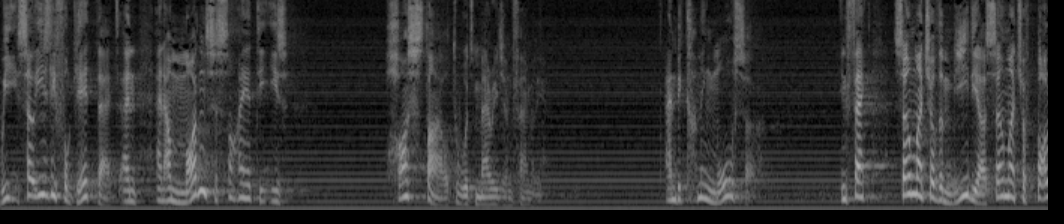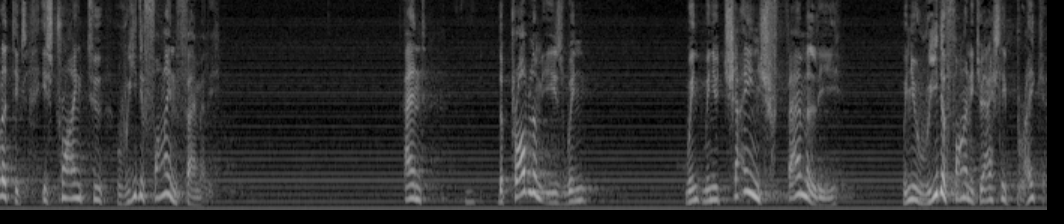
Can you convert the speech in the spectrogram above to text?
we so easily forget that. And, and our modern society is hostile towards marriage and family. And becoming more so. In fact, so much of the media, so much of politics is trying to redefine family. And the problem is when, when, when you change family, when you redefine it, you actually break it.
